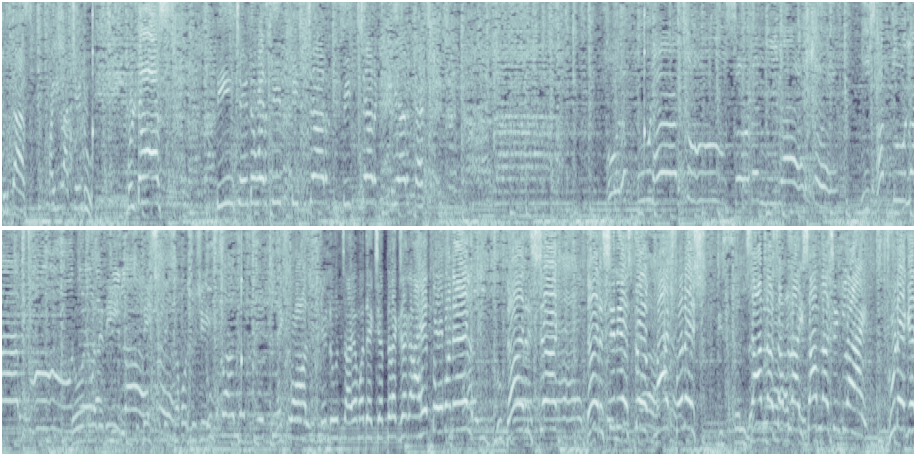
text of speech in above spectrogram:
तुर्तास पहिला चेंडू. फुलटॉस तीन चेंडू वरती पिक्चर पिक्चर क्लिअर कट थोर पुढं तू सोड तुझा तुला तू दोन मध्ये समोर बॉल चेंडू चाव्यामध्ये क्षेत्ररक्षक आहे तो बनेल. दर्शक दर्शनी असतो मॅच फिनिश सामना संपलाय सामना जिंकलाय. गुडेगर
